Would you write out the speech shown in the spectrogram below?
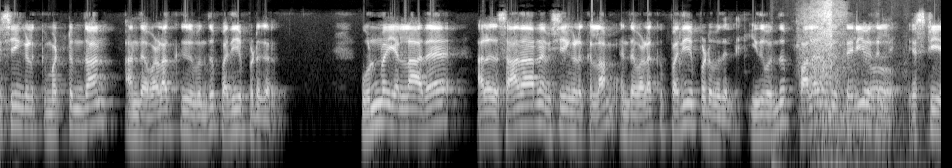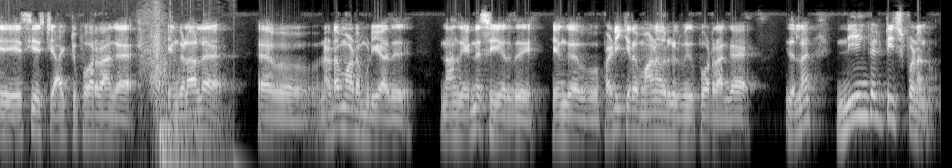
விஷயங்களுக்கு மட்டும்தான் அந்த வழக்கு வந்து பதியப்படுகிறது. உண்மை அல்லாத அல்லது சாதாரண விஷயங்களுக்கெல்லாம் இந்த வழக்கு பதியப்படுவதில்லை. இது வந்து பலருக்கு தெரியவதில்லை எஸ்டி எஸ்சி எஸ்டி ஆக்ட் போடுறாங்க. எங்களால் நடமாட முடியாது. நாங்கள் என்ன செய்யறது? எங்கள் படிக்கிற மாணவர்கள் மீது போடுறாங்க. இதெல்லாம் நீங்கள் டீச் பண்ணணும்.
